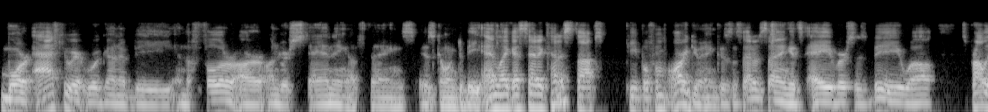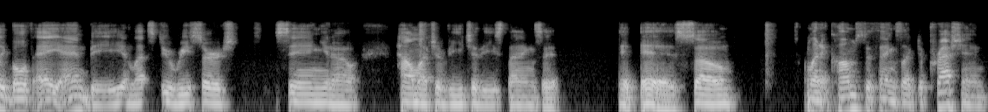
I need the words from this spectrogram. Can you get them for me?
more accurate we're going to be and the fuller our understanding of things is going to be. And like I said, it kind of stops people from arguing because instead of saying it's A versus B, well, it's probably both A and B. And let's do research seeing, you know, how much of each of these things it it is. So when it comes to things like depression,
